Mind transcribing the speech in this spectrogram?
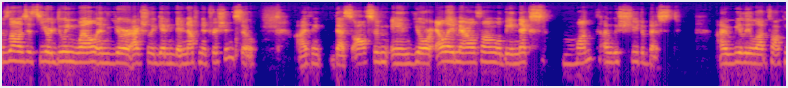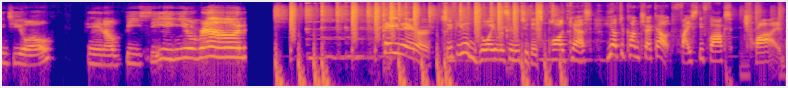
as long as it's you're doing well and you're actually getting enough nutrition. So I think that's awesome. And your LA marathon will be next month. I wish you the best. I really love talking to you all, and I'll be seeing you around. There! So if you enjoy listening to this podcast, you have to come check out Feisty Fox Tribe.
